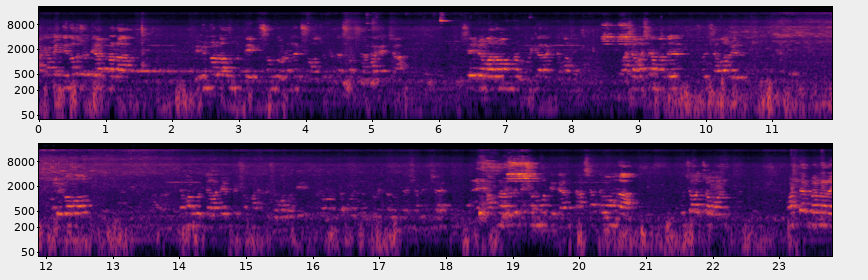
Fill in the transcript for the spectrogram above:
আগামী দিনেও যদি আপনারা বিভিন্ন রাজনৈতিক সংগঠনের সহযোগিতার সঙ্গে আগে চান, সেই ব্যাপারেও আমরা ভূমিকা রাখতে পারব। পাশাপাশি আমাদের শৈশবের অভিভাবক জামালপুর জেলা বিএনপির সম্মানিত সভাপতি আপনারা যদি সম্মতি দেন তার সাথেও আমরা পূজা উদযাপন মঠের ব্যানারে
